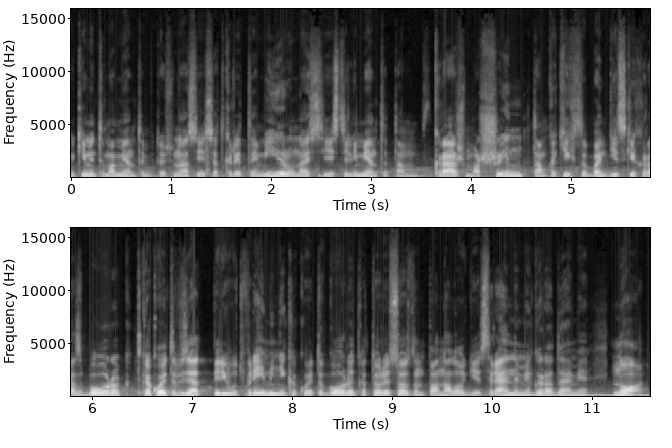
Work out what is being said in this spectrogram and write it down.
какими-то моментами. То есть у нас есть открытый мир, у нас есть элементы там краж машин, там каких-то бандитских разборок, какой-то взят период времени, какой-то город, который создан по аналогии с реальными городами. Но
